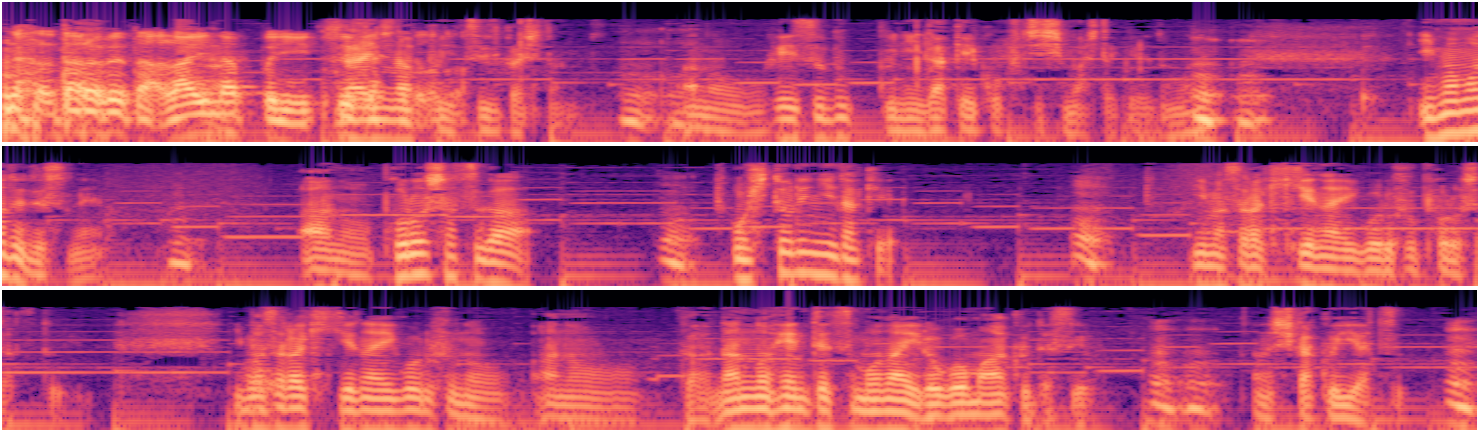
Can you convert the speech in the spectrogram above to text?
な並べたラインナップに追ライン加したってこと？ナップに追加したんです。うんうんあの、Facebook にだけ告知しましたけれども、うんうん。今までですね、あの、ポロシャツがうん。お一人にだけ、うん。今更聞けないゴルフポロシャツという、今更聞けないゴルフの、あの、が何の変哲もないロゴマークですよ。うん。うん。あの四角いやつ。うん。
